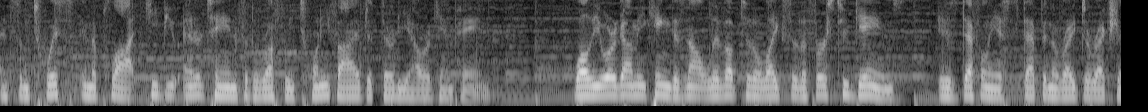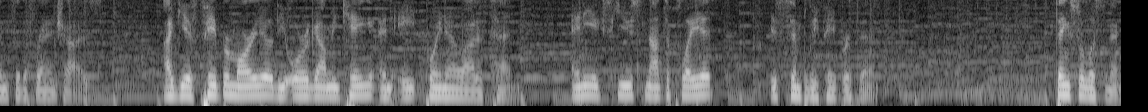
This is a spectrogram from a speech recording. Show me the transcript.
and some twists in the plot keep you entertained for the roughly 25 to 30 hour campaign. While The Origami King does not live up to the likes of the first two games, it is definitely a step in the right direction for the franchise. I give Paper Mario The Origami King an 8.0 out of 10. Any excuse not to play it is simply paper thin. Thanks for listening.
